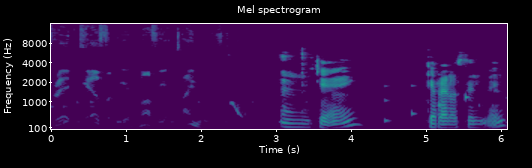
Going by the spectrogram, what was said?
tread carefully in Mafia Time Rift. Ok. Qué raro este nivel.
